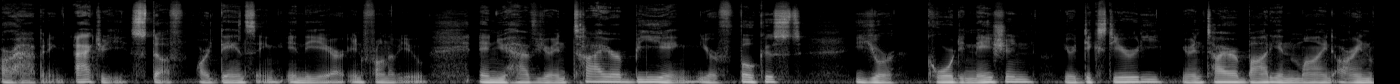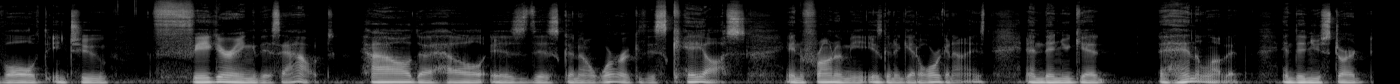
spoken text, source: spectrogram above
are happening. Actually, stuff are dancing in the air in front of you. And you have your entire being, your focus, your coordination, your dexterity, your entire body and mind are involved into figuring this out. How the hell is this gonna work? This chaos in front of me is gonna get organized. And then you get a handle of it. And then you start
